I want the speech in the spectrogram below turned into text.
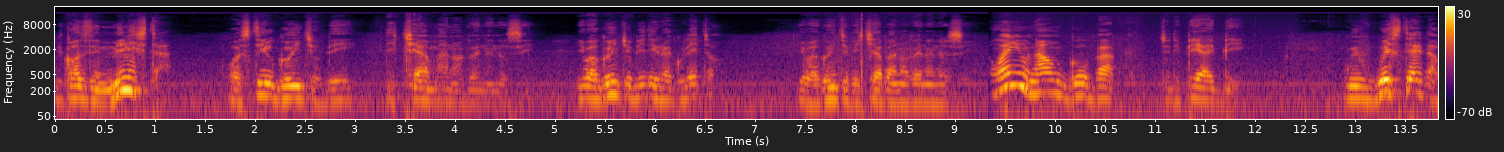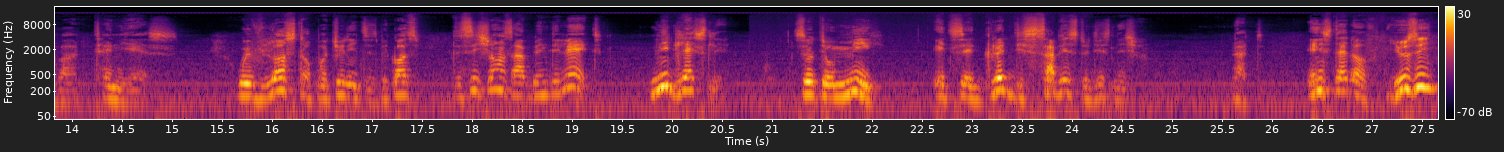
because the minister was still going to be the chairman of NNOC. You are going to be the regulator. You are going to be chairman of NNOC. When you now go back to the PIB, we've wasted about 10 years. We've lost opportunities because decisions have been delayed needlessly. So to me, it's a great disservice to this nation that instead of using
